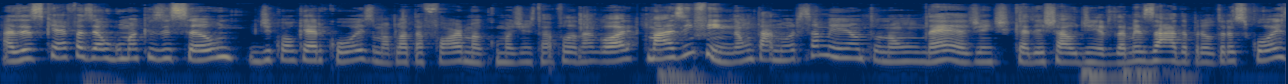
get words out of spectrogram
Às vezes quer fazer alguma aquisição de qualquer coisa, uma plataforma, como a gente tá falando agora. Mas, enfim, não tá no orçamento, não, né? A gente quer deixar o dinheiro da mesada para outras coisas.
